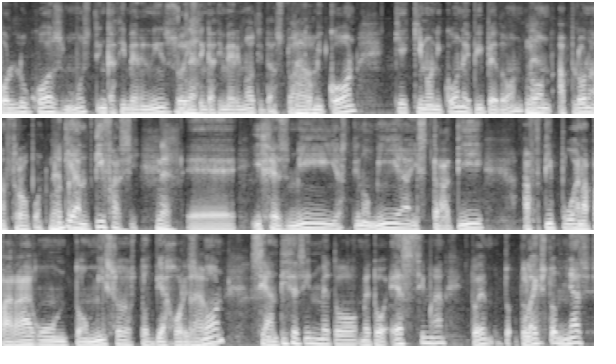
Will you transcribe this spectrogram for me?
πολλού κόσμου στην καθημερινή ζωή, Ναι. στην καθημερινότητα, στο Μπράβο. ατομικό και κοινωνικών επίπεδων Ναι. των απλών ανθρώπων. Ναι, Ότι η μπράβο. αντίφαση, Ναι. ε, οι θεσμοί, η αστυνομία, οι στρατοί, αυτοί που αναπαράγουν το μίσος των διαχωρισμών Μπράβο. σε αντίθεση με το, με το αίσθημα το, ε, το, τουλάχιστον μιας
